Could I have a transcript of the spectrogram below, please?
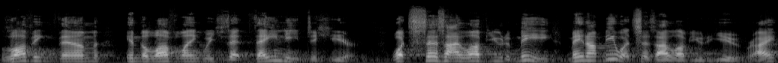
Loving them in the love language that they need to hear. What says I love you to me may not be what says I love you to you, right?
